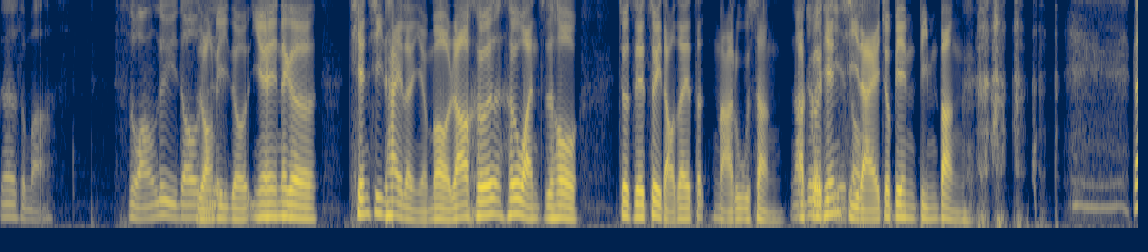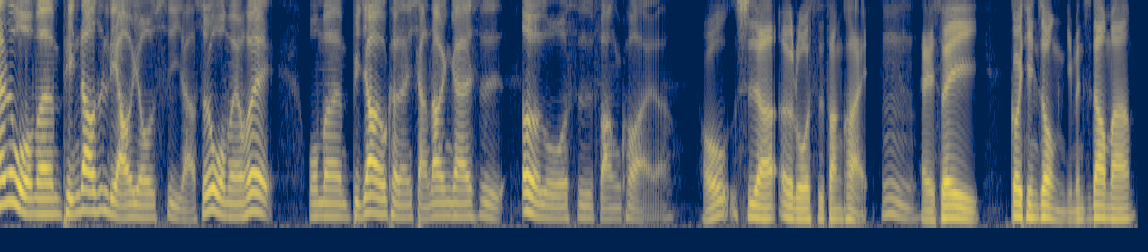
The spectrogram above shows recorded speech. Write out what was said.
那个什么死亡率都死亡率都，因为那个天气太冷，有没有？然后喝喝完之后就直接醉倒在马路上，然后隔天起来就变冰棒。但是我们频道是聊游戏啊，所以我们会我们比较有可能想到应该是俄罗斯方块了。哦，是啊，俄罗斯方块。嗯，哎，所以。各位听众，你们知道吗？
